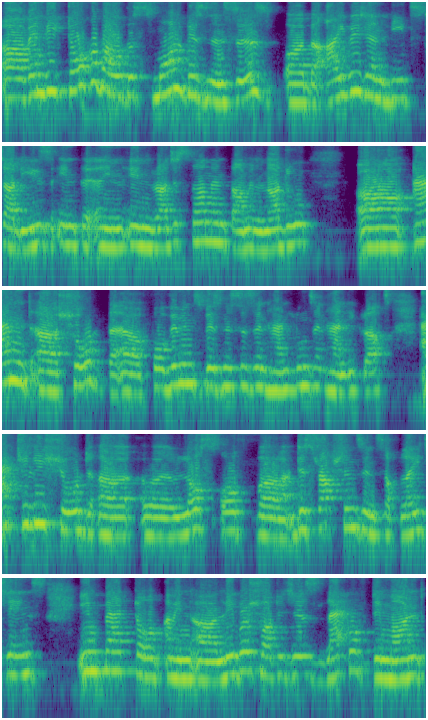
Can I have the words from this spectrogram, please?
Uh, when we talk about the small businesses, uh, the IWWAGE and LEAD studies in, in, in Rajasthan and Tamil Nadu, uh, and uh, showed uh, for women's businesses in handlooms and handicrafts actually showed uh, uh, loss of disruptions in supply chains, impact of, I mean, labor shortages, lack of demand,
